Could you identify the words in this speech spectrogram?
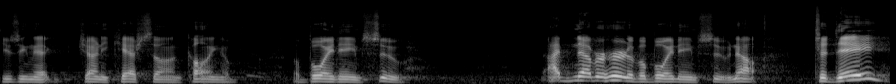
using that Johnny Cash song, calling a, a boy named Sue. I've never heard of a boy named Sue. Now, today,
